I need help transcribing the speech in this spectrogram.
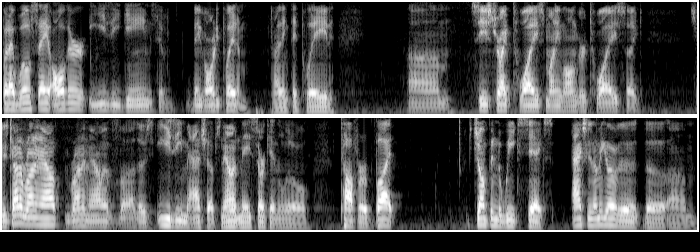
but I will say all their easy games have they've already played them. I think they played um, Sea Strike twice, Money Longer twice. Like, so he's kind of running out, running out of uh, those easy matchups. Now it may start getting a little tougher, but jump into week six. Actually, let me go over the the um,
